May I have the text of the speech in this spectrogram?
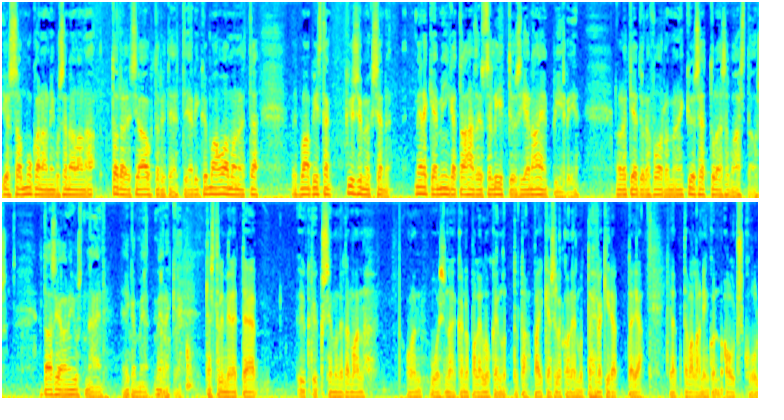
jossa on mukana niin kuin sen alan todellisia auktoriteetteja, niin kyllä mä oon huomannut, että, että mä pistän kysymyksen melkein minkä tahansa, jos se liittyy siihen aihepiiriin noille tietyille foorumille, niin kyllä se tulee se vastaus. Että asia on just näin, eikä me, melkein. Tästä oli mieleen, että y- yksi semmoinen, jota olen, vuosina aikana paljon lukenut, tota, vaikea koneen, mutta hyvä kirjoittaja ja tavallaan niin kuin old school,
